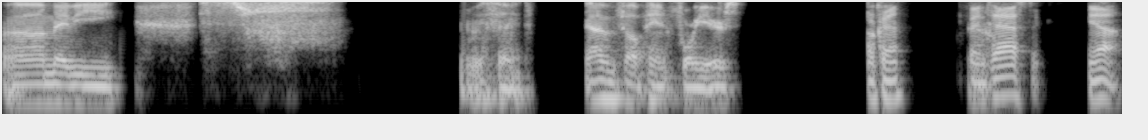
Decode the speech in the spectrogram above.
uh, maybe. Let me think. I haven't felt pain in four years. okay. Fantastic. Yeah.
